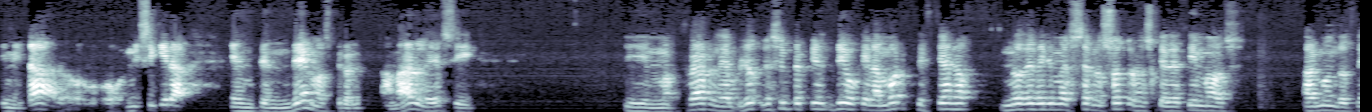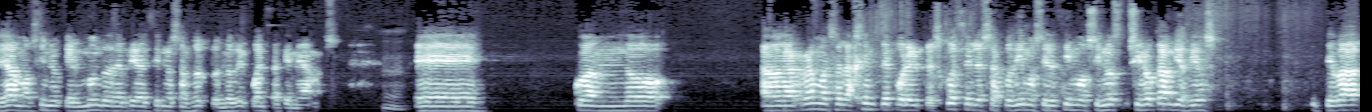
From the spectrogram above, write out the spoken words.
imitar o, ni siquiera entendemos, pero amarles y, y mostrarles. Yo, yo, siempre digo que el amor cristiano no deberíamos ser nosotros los que decimos al mundo te amo, sino que el mundo debería decirnos a nosotros me doy cuenta que me amas. Mm. Eh, cuando agarramos a la gente por el pescuezo y le sacudimos y decimos, si no, si no cambias, Dios te va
